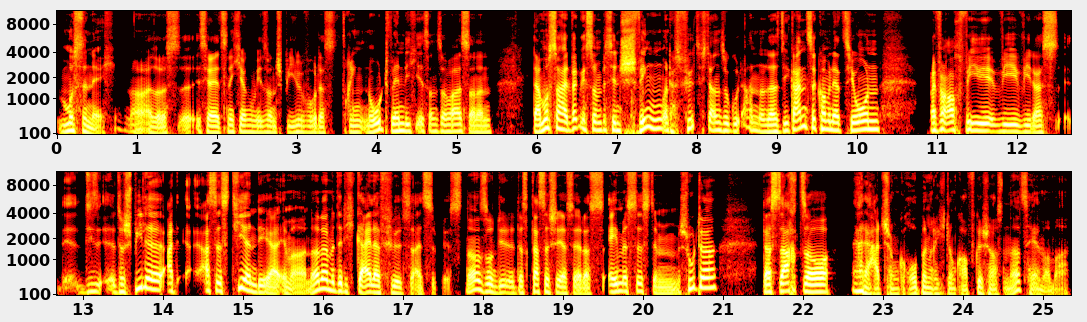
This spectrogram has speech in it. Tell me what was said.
musste nicht. Ne? Also das äh, ist ja jetzt nicht irgendwie so ein Spiel, wo das dringend notwendig ist und sowas, sondern da musst du halt wirklich so ein bisschen schwingen und das fühlt sich dann so gut an. Und die ganze Kombination, einfach auch wie, wie, wie das, die, also Spiele assistieren dir ja immer, ne, damit du dich geiler fühlst, als du bist. Ne? So die, das Klassische ist ja das Aim Assist im Shooter. Das sagt so, ja, der hat schon grob in Richtung Kopf geschossen, ne? erzählen wir mal.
